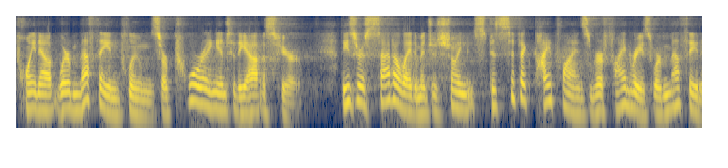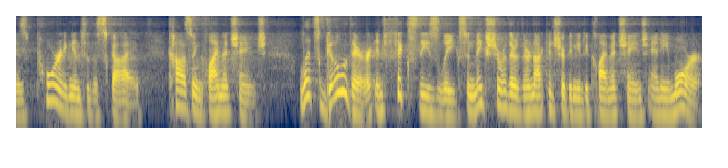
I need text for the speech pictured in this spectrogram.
point out where methane plumes are pouring into the atmosphere. These are satellite images showing specific pipelines and refineries where methane is pouring into the sky, causing climate change. Let's go there and fix these leaks and make sure that they're not contributing to climate change anymore.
